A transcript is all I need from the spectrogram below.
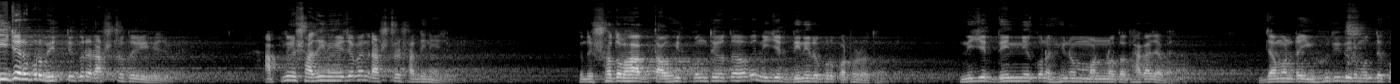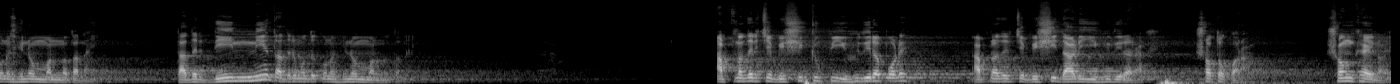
এইটার উপর ভিত্তি করে রাষ্ট্র তৈরি হয়ে যাবে। আপনিও স্বাধীন হয়ে যাবেন, রাষ্ট্র স্বাধীন হয়ে যাবে। কিন্তু শতভাগ তাওহিদপন্থী হতে হবে, নিজের দিনের ওপর কঠোর হতে হবে। নিজের দিন নিয়ে কোনো হীনম্মান্যতা থাকা যাবে না। যেমনটা ইহুদিদের মধ্যে কোনো হীনম্মান্যতা নাই। তাদের দিন নিয়ে তাদের মধ্যে কোনো হীনম্মান্যতা নাই। আপনাদের চেয়ে বেশি টুপি ইহুদিরা পড়ে আপনাদের চেয়ে বেশি দাড়ি ইহুদিরা রাখে। শত করা সংখ্যায় নয়।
